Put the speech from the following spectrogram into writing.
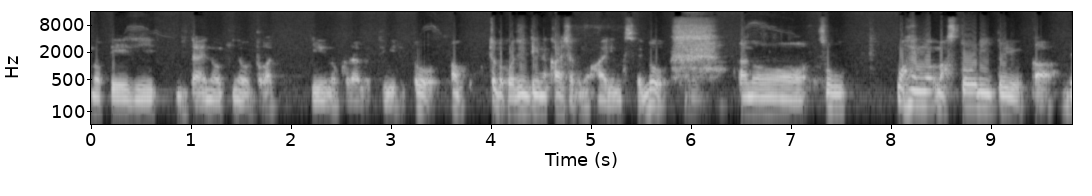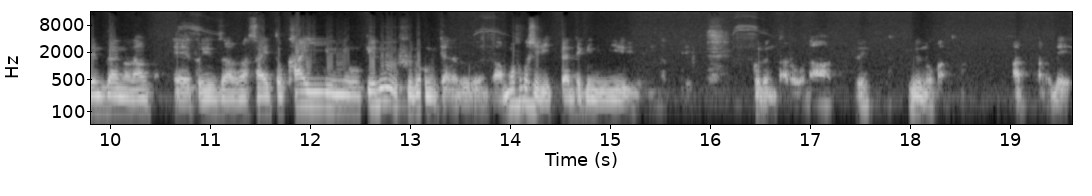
のページ自体の機能とかっていうのを比べてみると、まあ、ちょっと個人的な解釈も入りますけど、あのその辺の、まあ、ストーリーというか全体のな、えーと、ユーザーがサイト回遊におけるフローみたいな部分がもう少し立体的に見えるようになってくるんだろうなっていうのがあったので、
